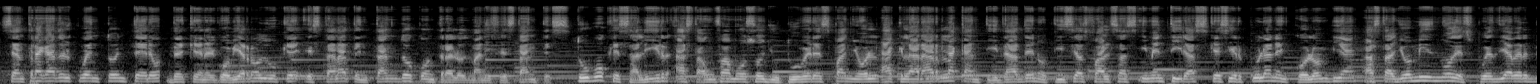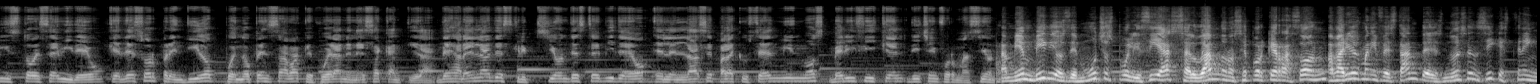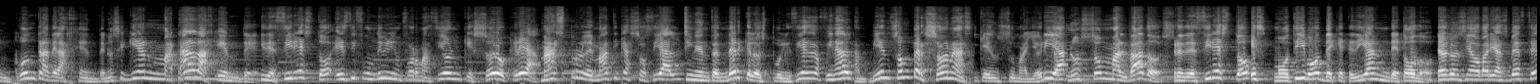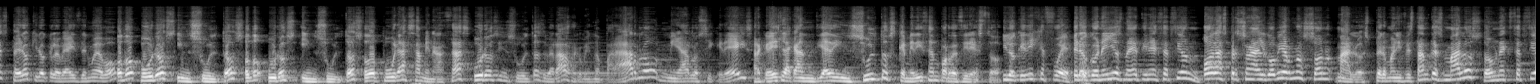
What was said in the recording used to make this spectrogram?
se han tragado el cuento entero de que en el gobierno Duque están atentando contra los manifestantes. Tuvo que salir hasta un famoso youtuber español aclarar la cantidad de noticias falsas y mentiras que circulan en Colombia. Hasta yo mismo después de haber visto ese video quedé sorprendido pues no pensaba que fueran en esa cantidad. Dejaré en la descripción de este video el enlace para que ustedes mismos verifiquen dicha información. También vídeos de muchos policías saludando no sé por qué razón a varios manifestantes. No es en sí que estén en contra de la gente no se quieran matar a la gente. Y decir esto es difundir información que solo crea más problemática social sin entender que los policías al final también son personas y que en su mayoría no son malvados. Pero decir esto es motivo de que te digan de todo. Ya os lo he enseñado varias veces, pero quiero que lo veáis de nuevo. Todo puros insultos, todo puros insultos, todo puras amenazas, puros insultos, de verdad, os recomiendo pararlo, mirarlo si queréis, para que veáis la cantidad de insultos que me dicen por decir esto. Y lo que dije fue, pero con ellos nadie tiene excepción. Todas las personas del gobierno son malos, pero manifestantes malos son una excepción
